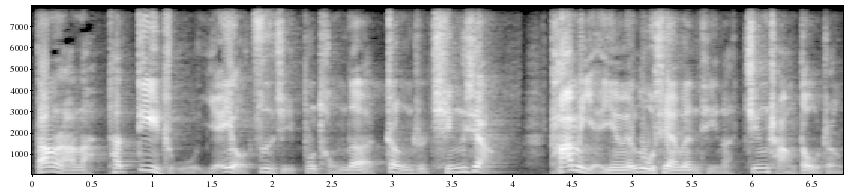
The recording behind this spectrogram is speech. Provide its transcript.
当然了，他地主也有自己不同的政治倾向，他们也因为路线问题呢，经常斗争。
